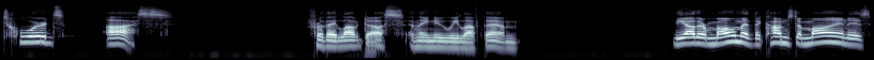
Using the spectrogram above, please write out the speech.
towards us. For they loved us and they knew we loved them. The other moment that comes to mind is,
